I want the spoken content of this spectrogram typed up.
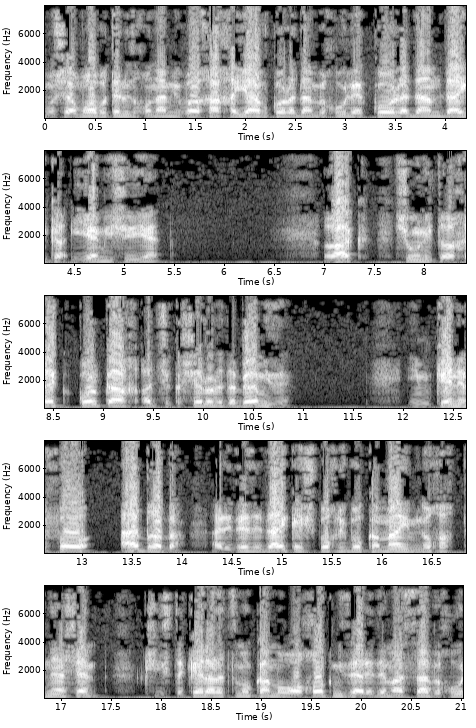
כמו שאמרו אבותינו זכרונם לברכה, חייב כל אדם וכולי, כל אדם דייקה, יהיה מי שיהיה. רק שהוא נתרחק כל כך עד שקשה לו לדבר מזה. אם כן אפוא, אדרבה, על ידי זה דייקה ישפוך ליבו כמים נוכח פני השם, כשיסתכל על עצמו כמה הוא רחוק מזה על ידי מעשיו וכו'.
